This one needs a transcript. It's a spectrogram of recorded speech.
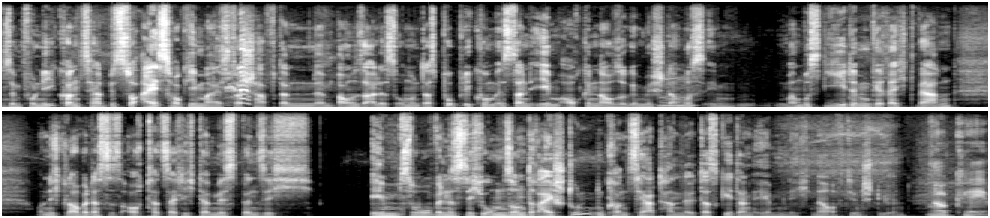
Symphoniekonzert bis zur Eishockeymeisterschaft, dann bauen sie alles um. Und das Publikum ist dann eben auch genauso gemischt. Da muss eben, man muss jedem gerecht werden. Und ich glaube, das ist auch tatsächlich der Mist, wenn sich eben so, wenn es sich um so ein Drei-Stunden-Konzert handelt. Das geht dann eben nicht, ne, auf den Stühlen. Okay,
